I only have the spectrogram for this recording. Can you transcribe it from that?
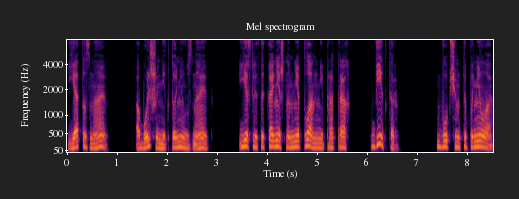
Я-то знаю, а больше никто не узнает. Если ты, конечно, мне план не протрах, Виктор. В общем, ты поняла.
